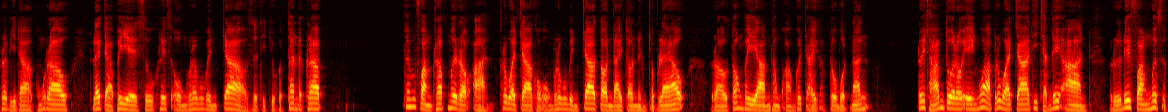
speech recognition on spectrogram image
พระบิดาของเรา และจากพระเยซูคริสต์องค์พระผู้เป็นเจ้าสถิตอยู่กับท่านนะครับ ท่านผู้ฟังครับเมื่อเราอ่านพระวจาขององค์พระผู้เป็นเจ้าตอนใดตอนหนึ่งจบแล้ว เราต้องพยายามทำความเข้าใจกับตัวบทนั้น โดยถามตัวเราเองว่าพระวจาที่ฉันได้อ่าน หรือได้ฟังเมื่อสัก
